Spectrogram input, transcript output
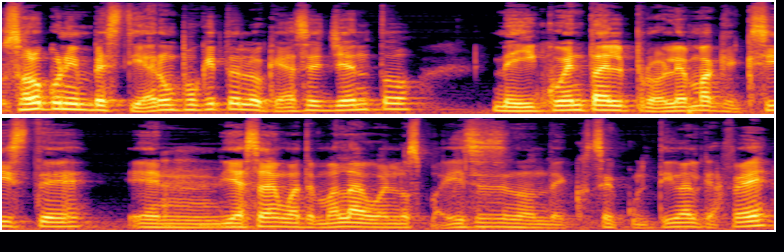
solo con investigar un poquito de lo que hace Gento, me di cuenta del problema que existe, en, ya sea en Guatemala o en los países en donde se cultiva el café.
